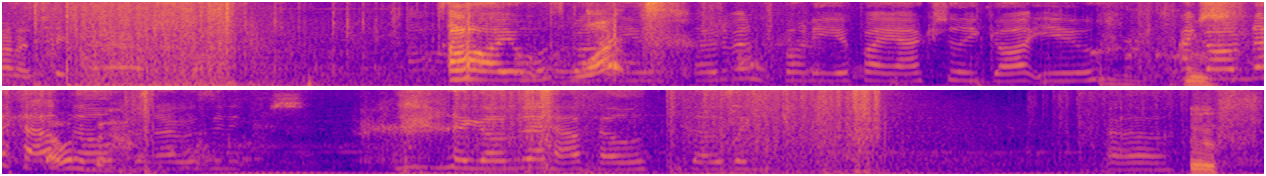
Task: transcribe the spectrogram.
I'm about to take that ass. Oh, I almost got What? you. That would have been funny if I actually got you. You I got him to half would've health and I was in I got him to half health That was like uh Oof.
